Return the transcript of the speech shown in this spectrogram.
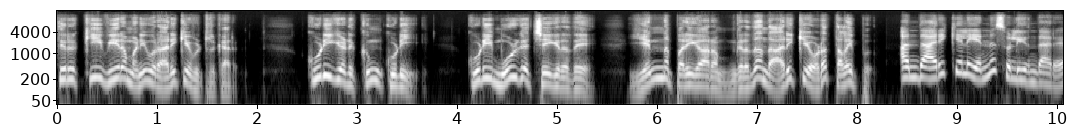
திரு கி. வீரமணி ஒரு அறிக்கை விட்டிருக்காரு. குடிகெடுக்கும் குடி குடி மூழ்கச் செய்கிறதே என்ன பரிகாரம்ங்கிறது அந்த அறிக்கையோட தலைப்பு. அந்த அறிக்கையில என்ன சொல்லியிருந்தாரு?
